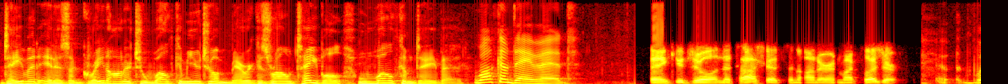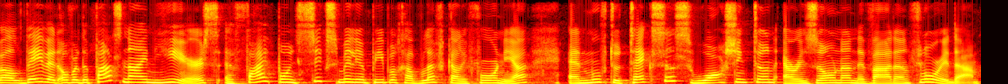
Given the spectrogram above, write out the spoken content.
David, it is a great honor to welcome you to America's Roundtable. Welcome, David. Welcome, David. Thank you, Joel and Natasha. It's an honor and my pleasure. Well, David, over the past nine years, uh, 5.6 million people have left California and moved to Texas, Washington, Arizona, Nevada, and Florida.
